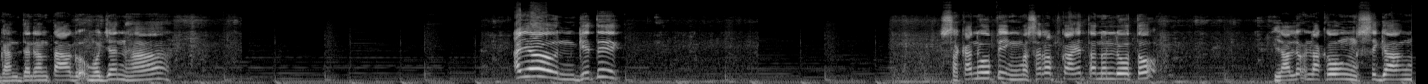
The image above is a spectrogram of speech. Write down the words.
Ganda ng tago mo dyan, ha? Ayun, gitik. Sa kanuping, masarap kahit anong luto. Lalo na kung sigang.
